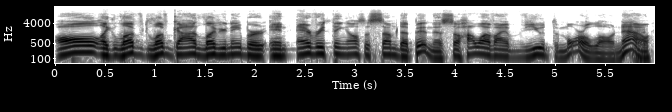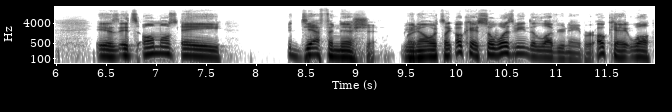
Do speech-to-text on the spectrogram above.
all like love love God, love your neighbor, and everything else is summed up in this. So how have I viewed the moral law now? Is it's almost a definition. You Right. know, it's like, okay, so what does it mean to love your neighbor? Okay, well,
